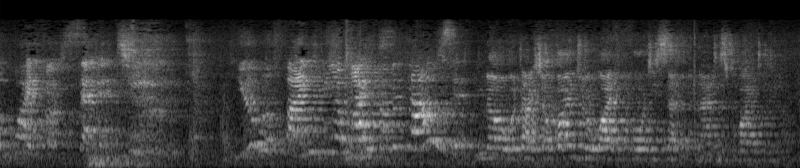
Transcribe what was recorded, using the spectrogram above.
A wife of seventeen. You will find me a wife of a thousand. No, but I shall find you a wife of 47, and that is quite enough.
